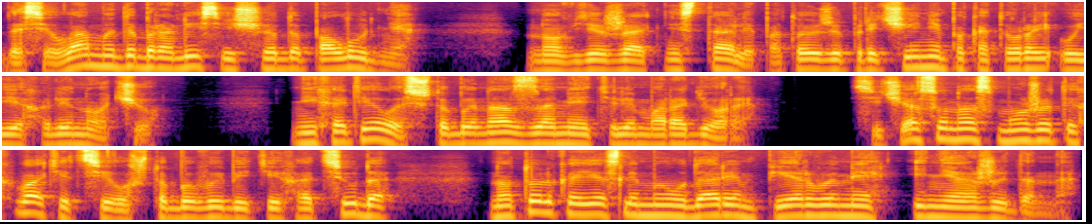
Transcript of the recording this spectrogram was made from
До села мы добрались еще до полудня, но въезжать не стали по той же причине, по которой уехали ночью. Не хотелось, чтобы нас заметили мародеры. Сейчас у нас, может, и хватит сил, чтобы выбить их отсюда, но только если мы ударим первыми и неожиданно.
